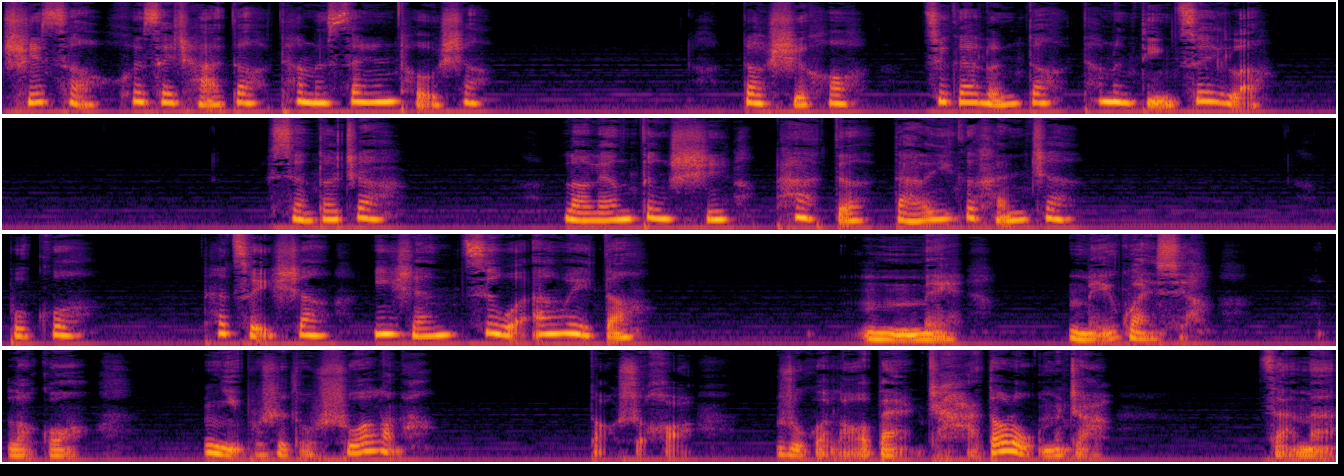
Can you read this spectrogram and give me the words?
迟早会再查到他们三人头上。到时候就该轮到他们顶罪了。想到这儿，老梁顿时怕的打了一个寒战。不过，他嘴上依然自我安慰道：“没，没关系啊，老公，你不是都说了吗？到时候如果老板查到了我们这儿，咱们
